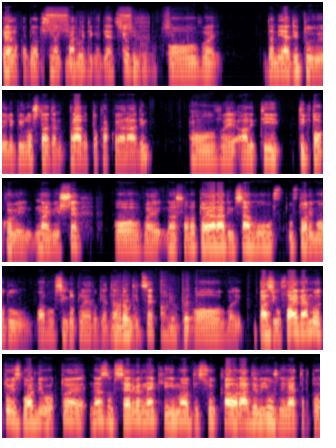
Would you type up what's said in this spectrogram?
belo kad bi otišao na neku marketing agenciju, sigurno, sigurno. Ovaj, da mi edituju ili bilo šta, da prave to kako ja radim, ovaj, ali ti TikTokovi najviše, ovaj, znaš, ono, to ja radim samo u, u story modu, ono, u single playeru GTA Naravno, petice. Ali opet... Ovaj, pazi, u 5M je to izvodljivo, to je, ne znam, server neki imao da su kao radili južni vetar, to,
